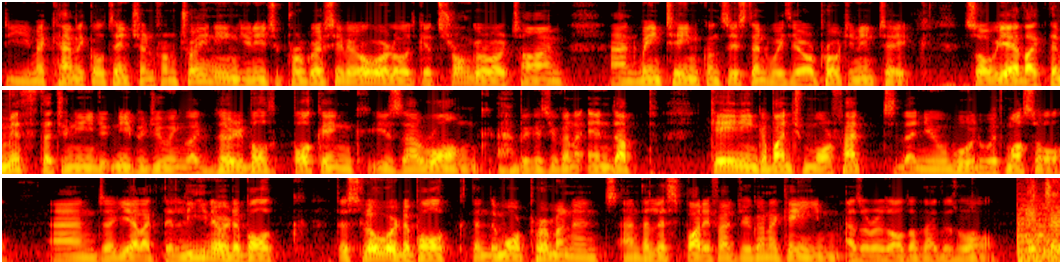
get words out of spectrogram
the mechanical tension from training, you need to progressively overload, get stronger over time, and maintain consistent with your protein intake. So yeah, like the myth that you need need to be doing like dirty bulking is uh, wrong because you're gonna end up gaining a bunch more fat than you would with muscle. And uh, yeah, like the leaner the bulk, the slower the bulk, then the more permanent and the less body fat you're gonna gain as a result of that as well. It's a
